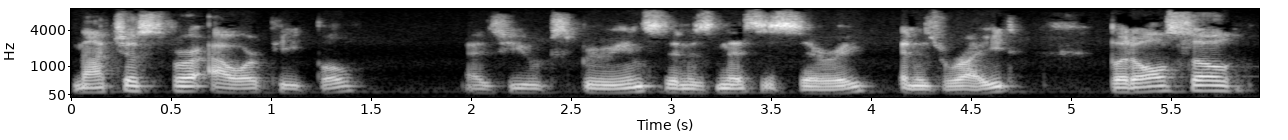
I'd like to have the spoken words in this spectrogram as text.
not just for our people, as you experienced and is necessary and is right, but also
